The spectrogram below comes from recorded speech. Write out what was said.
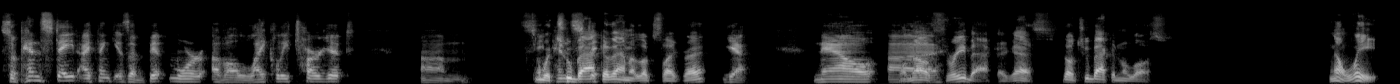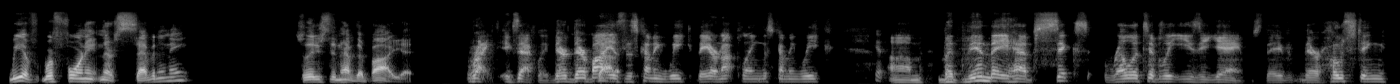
so Penn State, I think, is a bit more of a likely target. Um, see, with Penn two back State- of them, it looks like, right? yeah. Now, uh, Well, no, three back, I guess. No, two back in the loss. No, wait. We have we're four and eight, and they're seven and eight. So they just didn't have their buy yet. Right, exactly. Their their bye Got is this coming week. They are not playing this coming week. Yep. Um, but then they have six relatively easy games. They've they're hosting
